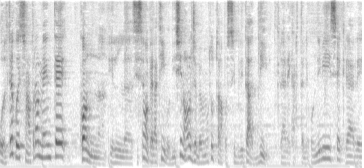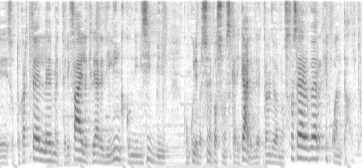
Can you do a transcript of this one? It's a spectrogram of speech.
Oltre a questo, naturalmente, con il sistema operativo di Synology abbiamo tutta la possibilità di creare cartelle condivise, creare sottocartelle, mettere i file, creare dei link condivisibili con cui le persone possono scaricare direttamente dal nostro server e quant'altro.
